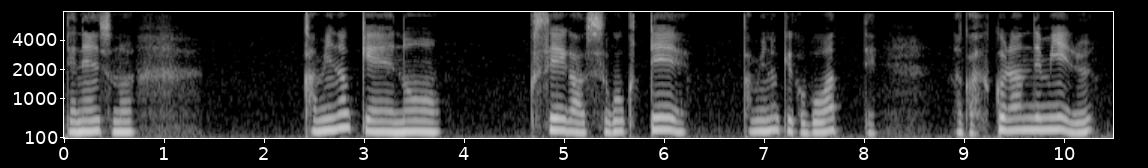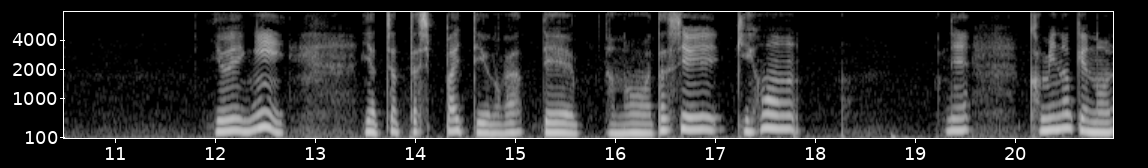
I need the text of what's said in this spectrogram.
でねその髪の毛の癖がすごくて髪の毛がボワってなんか膨らんで見えるゆえにやっちゃった失敗っていうのがあってあの私基本ね髪の毛の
